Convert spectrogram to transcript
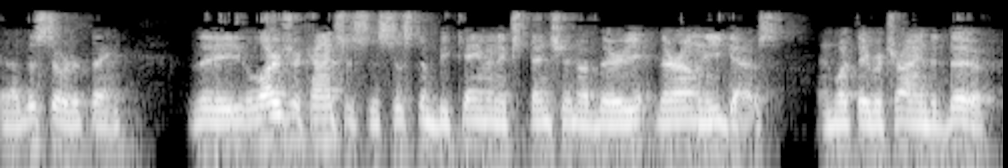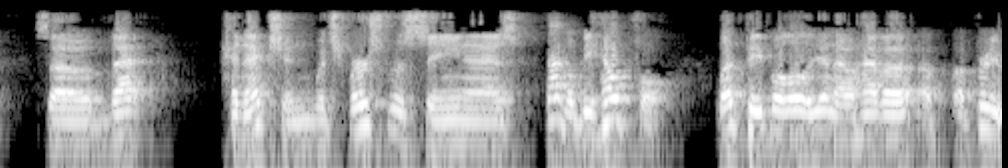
You know, this sort of thing. The larger consciousness system became an extension of their their own egos and what they were trying to do. So that connection, which first was seen as that'll be helpful, let people, you know, have a, a, a pretty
